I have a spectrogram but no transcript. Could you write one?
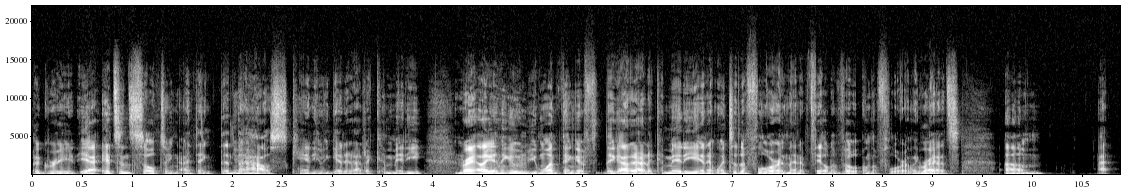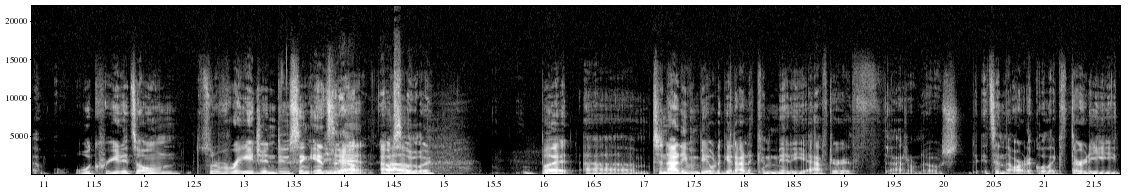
Agreed. Yeah, it's insulting. I think that the House can't even get it out of committee, right? Like, I think it would be one thing if they got it out of committee and it went to the floor and then it failed to vote on the floor. Like Right. that's um, would create its own sort of rage-inducing incident. Um, absolutely. but um, to not even be able to get out of committee after I don't know, it's in the article like 30,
